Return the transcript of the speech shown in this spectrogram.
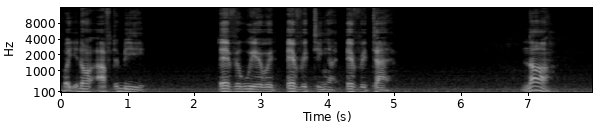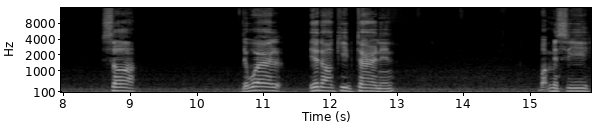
But you don't have to be everywhere with everything at every time. No. So, the world, you don't keep turning. But me see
